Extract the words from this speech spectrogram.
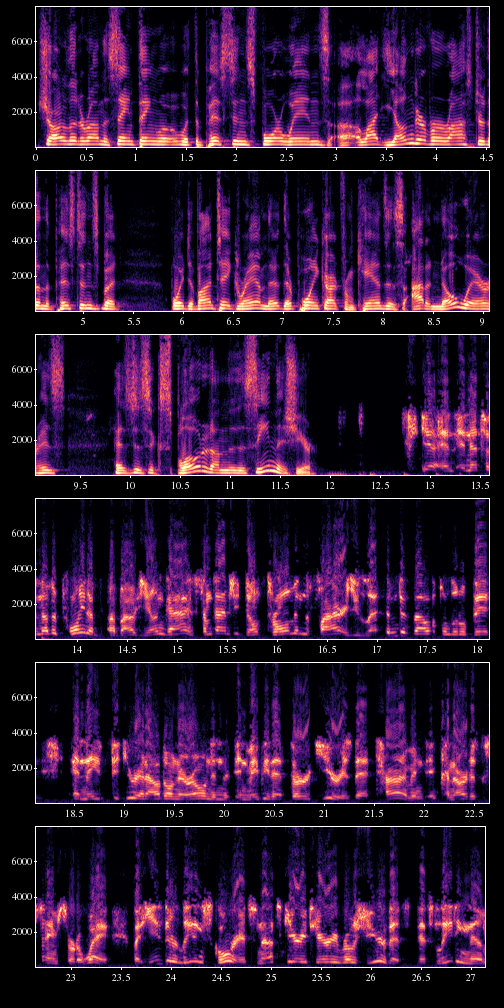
Charlotte around the same thing with the Pistons, four wins, a lot younger of a roster than the Pistons, but boy, Devonte Graham, their, their point guard from Kansas, out of nowhere has has just exploded onto the scene this year. Yeah, and, and that's another point about young guys. Sometimes you don't throw them in the fire; you let them develop a little bit, and they figure it out on their own. And, and maybe that third year is that time. And, and Kennard is the same sort of way, but he's their leading scorer. It's not Scary Terry Rozier that's that's leading them,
